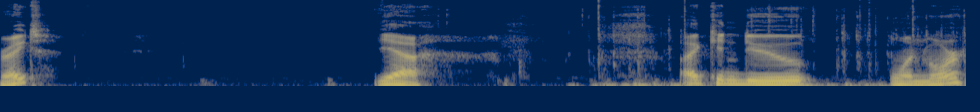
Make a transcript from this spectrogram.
right? Yeah. I can do one more.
